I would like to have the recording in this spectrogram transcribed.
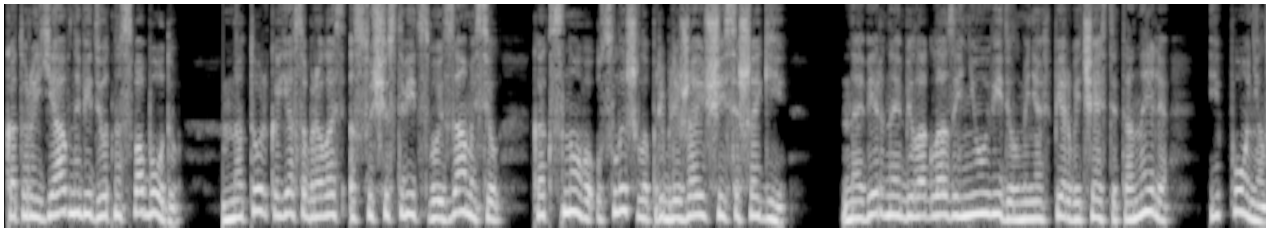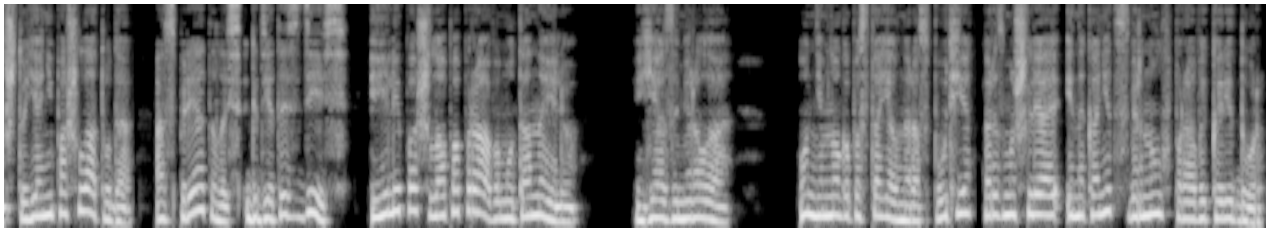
который явно ведет на свободу. Но только я собралась осуществить свой замысел, как снова услышала приближающиеся шаги. Наверное, Белоглазый не увидел меня в первой части тоннеля и понял, что я не пошла туда, а спряталась где-то здесь или пошла по правому тоннелю. Я замерла. Он немного постоял на распутье, размышляя, и, наконец, свернул в правый коридор.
